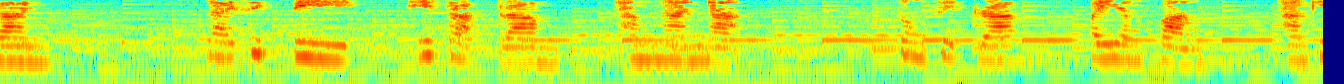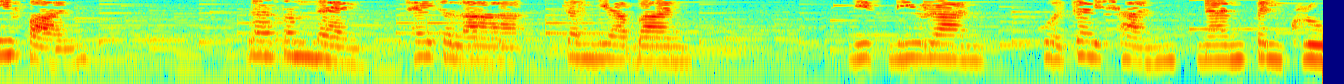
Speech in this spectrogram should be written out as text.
กัน หลายสิบปี ที่ตรากตรำทำงานหนัก ทรงสิทธิ์รัก ไปยังฝั่ง ทางที่ฝัน นาตำแหน่งใช่จะลา จัญญาบัน นิดนิรันหัวใจฉันนั้นเป็นครู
